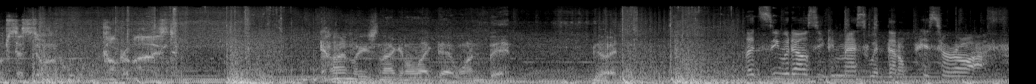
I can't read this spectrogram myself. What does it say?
Cooling pump system compromised. Conley's not gonna like that one bit. Good. Let's see what else you can mess with that'll piss her off.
